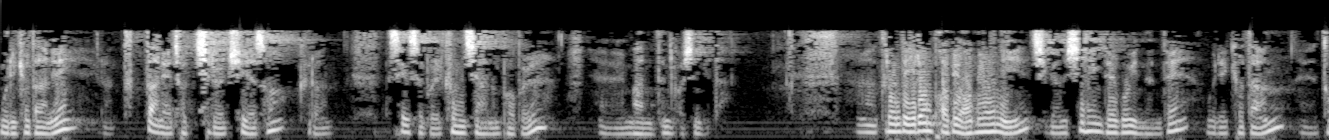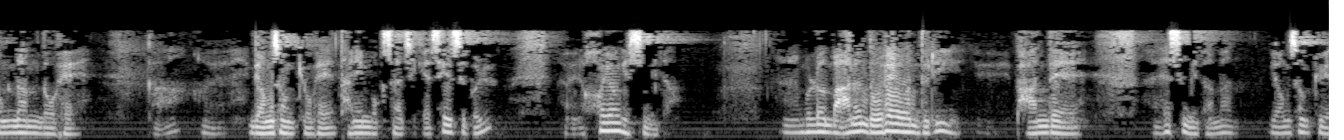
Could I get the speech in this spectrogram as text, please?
우리 교단의 이런 특단의 조치를 취해서 그런 세습을 금지하는 법을 예, 만든 것입니다. 아, 그런데 이런 법이 엄연히 지금 시행되고 있는데 우리 교단 동남노회 보니까 예, 명성교회 담임 목사직의 세습을 예, 허용했습니다. 아, 물론 많은 노회원들이 반대했습니다만 명성교회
